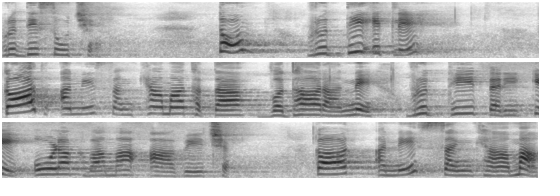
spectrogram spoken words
વૃદ્ધિ શું છે? તો વૃદ્ધિ એટલે કદ અને સંખ્યામાં થતા વધારાને વૃદ્ધિ તરીકે ઓળખવામાં આવે છે. કદ અને સંખ્યામાં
